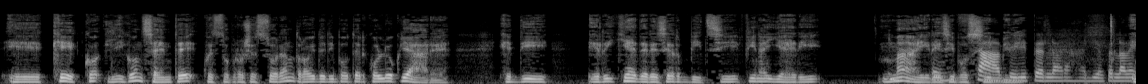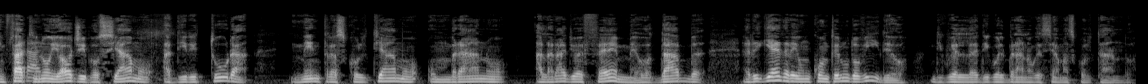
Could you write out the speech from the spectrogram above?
eh, che co- gli consente questo processore Android di poter colloquiare e di e richiedere servizi fino a ieri mai resi possibili. per la radio, per la Infatti radio. noi oggi possiamo addirittura, mentre ascoltiamo un brano alla radio FM o DAB, richiedere un contenuto video di quel, di quel brano che stiamo ascoltando.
